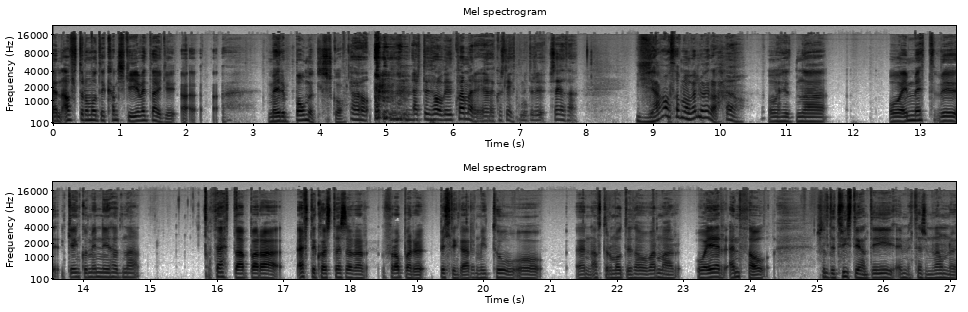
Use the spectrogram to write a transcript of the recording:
en aftur á móti kannski, ég veit það ekki meiri bómull sko. Já, ertu þá við kvamari eða eitthvað slíkt, myndur þú segja það? já það má vel vera. Já, og hérna og einmitt við gengum inn í þarna þetta bara eftirkost þessarar frábæru byltingar, me too og en aftur á móti þá var maður og er ennþá svolítið tvístígandi í einmitt þessum nánu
